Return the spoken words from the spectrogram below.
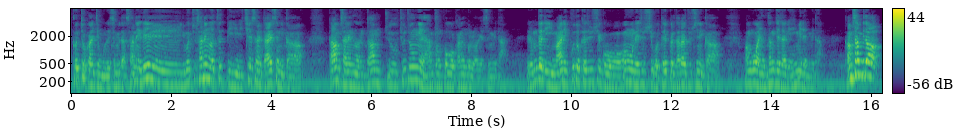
그쪽 갈지 모르겠습니다. 산행 내일 이번 주 산행은 어차피 최선을 다했으니까 다음 산행은 다음 주 주중에 한번 보고 가는 걸로 하겠습니다. 여러분들이 많이 구독해 주시고 응원해 주시고 댓글 달아 주시니까 광고와 영상 제작에 힘이 됩니다. 감사합니다.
